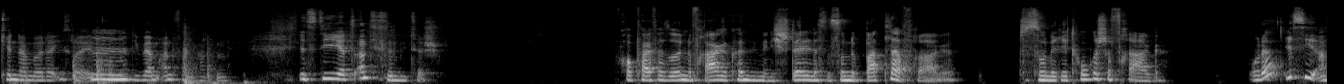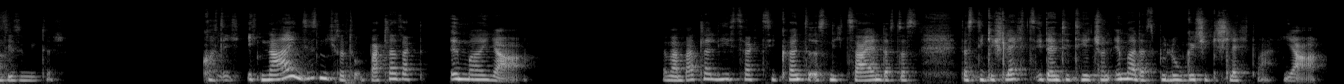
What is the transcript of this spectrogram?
Kindermörder Israel kommen, die wir am Anfang hatten. Ist die jetzt antisemitisch? Frau Pfeiffer, so eine Frage können Sie mir nicht stellen. Das ist so eine Butler-Frage. Das ist so eine rhetorische Frage. Oder? Ist sie antisemitisch? Gott, ich, ich nein, sie ist nicht rhetorisch. Butler sagt immer ja. Wenn man Butler liest, sagt sie, könnte es nicht sein, dass das, dass die Geschlechtsidentität schon immer das biologische Geschlecht war. Ja.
